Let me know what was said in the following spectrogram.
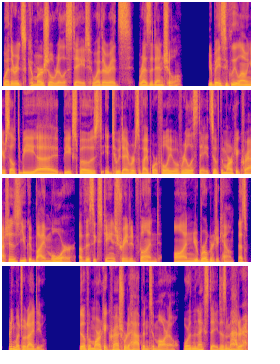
Whether it's commercial real estate, whether it's residential, you're basically allowing yourself to be uh, be exposed to a diversified portfolio of real estate. So if the market crashes, you could buy more of this exchange traded fund on your brokerage account. That's pretty much what I do. So if a market crash were to happen tomorrow or the next day, it doesn't matter.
